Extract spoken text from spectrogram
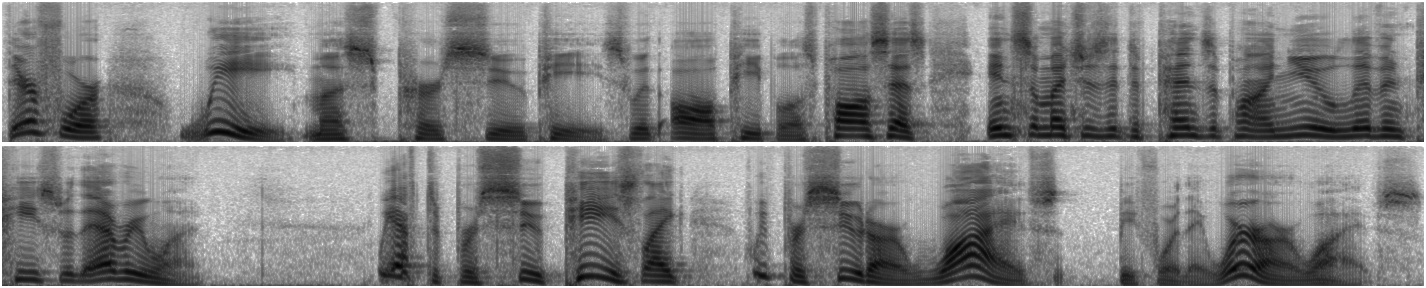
Therefore, we must pursue peace with all people. As Paul says, insomuch as it depends upon you, live in peace with everyone. We have to pursue peace like we pursued our wives before they were our wives.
